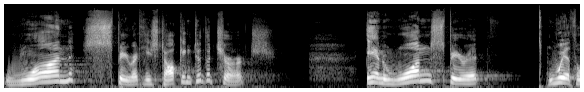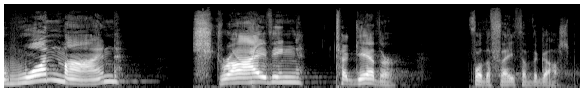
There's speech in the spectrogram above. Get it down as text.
one spirit. He's talking to the church. In one spirit, with one mind, striving together for the faith of the gospel.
